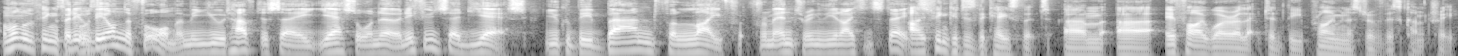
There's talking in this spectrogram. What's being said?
And one of the things, But it would be on the form. I mean, you would have to say yes or no. And if you'd said yes, you could be banned for life from entering the United States. I think it is the case that um, uh, if I were elected the Prime Minister of this country,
